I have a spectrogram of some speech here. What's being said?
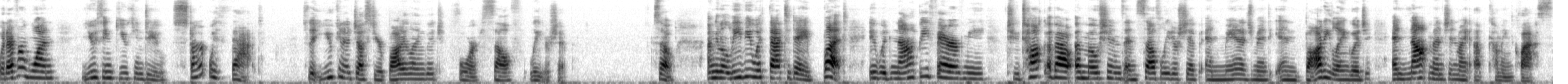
Whatever one you think you can do, start with that so that you can adjust your body language for self leadership. So, I'm going to leave you with that today, but it would not be fair of me to talk about emotions and self leadership and management and body language and not mention my upcoming class.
